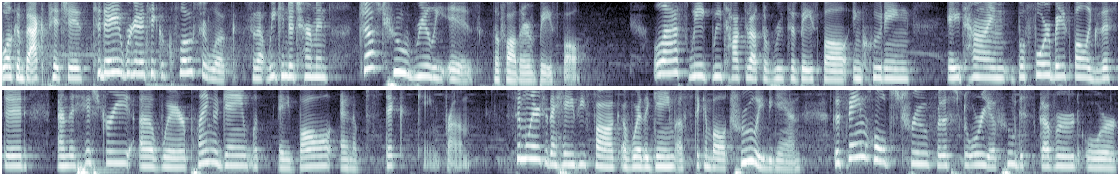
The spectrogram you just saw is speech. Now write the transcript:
Welcome back, pitches. Today we're going to take a closer look so that we can determine just who really is the father of baseball. Last week we talked about the roots of baseball, including a time before baseball existed and the history of where playing a game with a ball and a stick came from. Similar to the hazy fog of where the game of stick and ball truly began, the same holds true for the story of who discovered or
